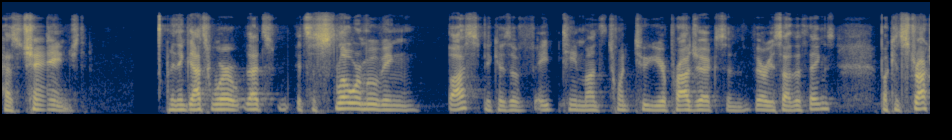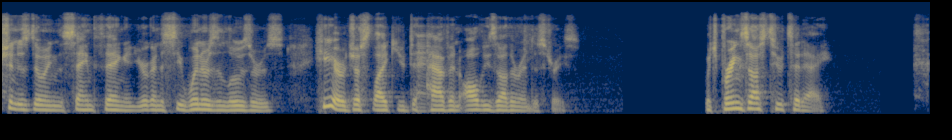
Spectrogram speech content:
has changed i think that's where that's it's a slower moving bus because of 18 month, 22 year projects and various other things. But construction is doing the same thing, and you're going to see winners and losers here, just like you have in all these other industries. Which brings us to today.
